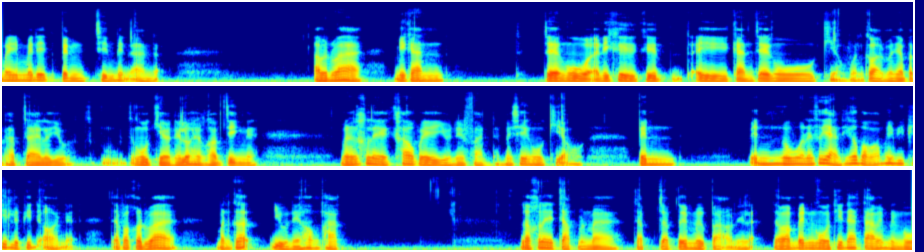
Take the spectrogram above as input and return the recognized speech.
ไม่ไม่ได้เป็นชิ้นเป็นอันเอาเป็นว่ามีการเจองู อันนี้คือคือไอการเจองูเขียววันก่อนมันยังประทับใจเราอยู่ งูเขียวในโลกแห่งความจริงเนี่ยมันก็เลยเข้าไปอยู่ในฝันแต่ไม่ใช่งูเขียว เป็นเป็นงูอะไรสักอย่างที่เขาบอกว่าไม่มีพิษหรือพิษอ่อนเนี่ยแต่ปรากฏว่ามันก็อยู่ในห้องพัก เราก็เลยจับมันมาจับจับด้วยมือเปล่านี่แหละ แต่ว่าเป็นงูที่หน้าตาไม่เหมือนงู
